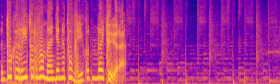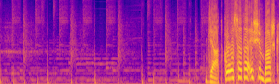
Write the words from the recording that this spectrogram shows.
duke rritur vëmendjen e publikut ndaj tyre. Gjatë kohës ata ishin bashkë,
